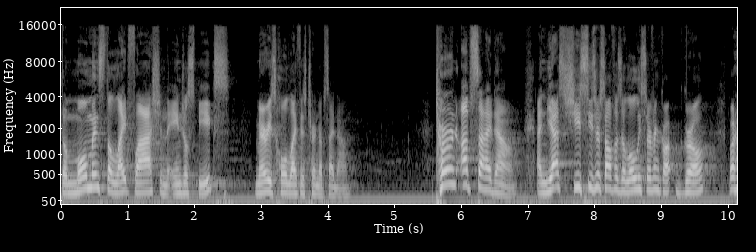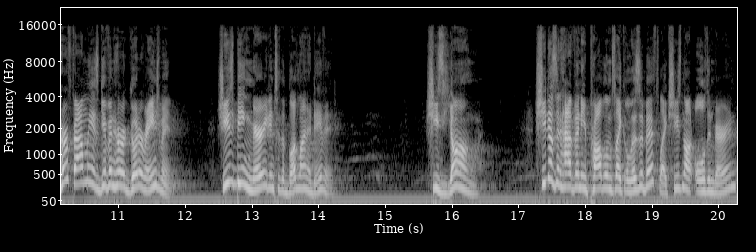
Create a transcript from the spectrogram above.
The moments the light flash and the angel speaks, Mary's whole life is turned upside down. Turned upside down. And yes, she sees herself as a lowly servant girl, but her family has given her a good arrangement. She's being married into the bloodline of David. She's young. She doesn't have any problems like Elizabeth, like she's not old and barren.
